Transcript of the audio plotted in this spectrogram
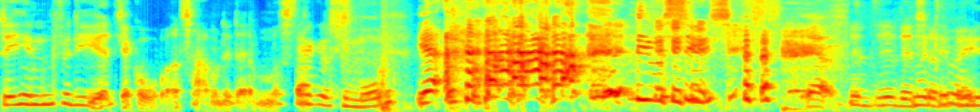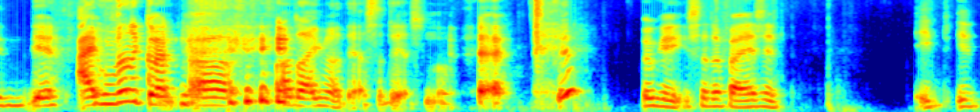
det er hende, fordi at jeg går og tager mig lidt af dem. Og. Stakkels Simone. Ja, lige præcis. Ja, det, det er lidt Men sådan det var, ja. Ej, hun ved det godt, og, og der er ikke noget der, så det er sådan noget. Okay, så er der faktisk et, et, et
